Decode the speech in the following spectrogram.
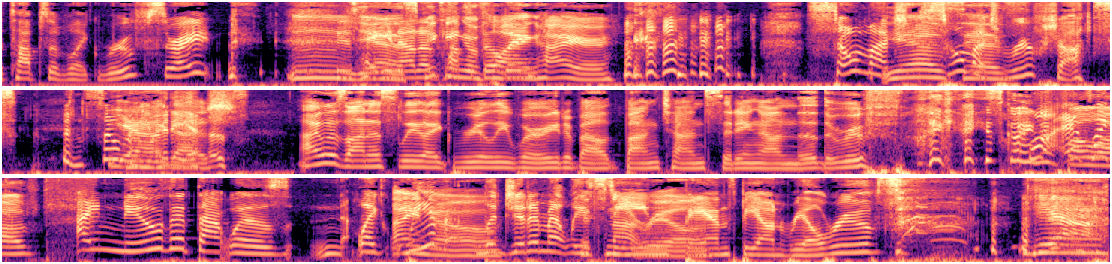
the tops of like roofs, right? Mm, just hanging yeah, out on speaking top of of flying building. higher. so much, Yes, so much roof shots and so Yeah. Many videos. gosh. I was honestly like really worried about Bang Chan sitting on the, the roof. like he's going Well, to fall like off. I knew that that was n- like I we've know. legitimately It's seen real. bands be on real roofs. Yeah,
